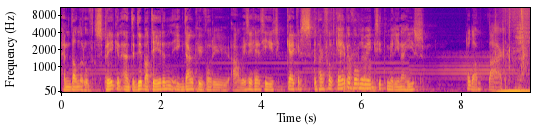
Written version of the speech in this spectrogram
en dan erover te spreken en te debatteren. Ik dank u voor uw aanwezigheid hier. Kijkers, bedankt voor het kijken. Volgende week zit Melina hier. Tot dan. Dag.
